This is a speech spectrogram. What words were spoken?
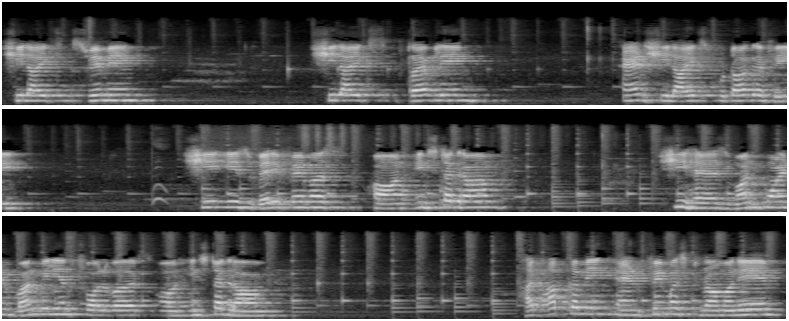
She likes swimming. She likes traveling. And she likes photography. She is very famous on Instagram she has 1.1 million followers on Instagram. Her upcoming and famous drama name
